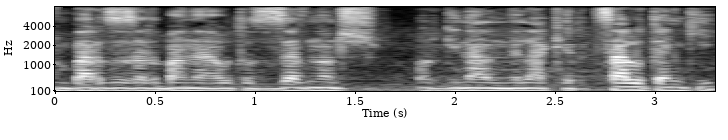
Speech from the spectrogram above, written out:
bardzo zadbane auto z zewnątrz, oryginalny lakier caluteńki.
